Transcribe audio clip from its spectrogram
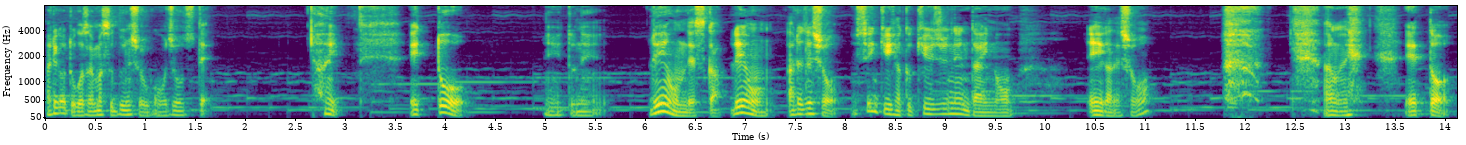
ありがとうございます。文章がお上手で。はい。えっと、えっとね、レオンですか？レオン、あれでしょ？1990年代の映画でしょ？あのね、えっと、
